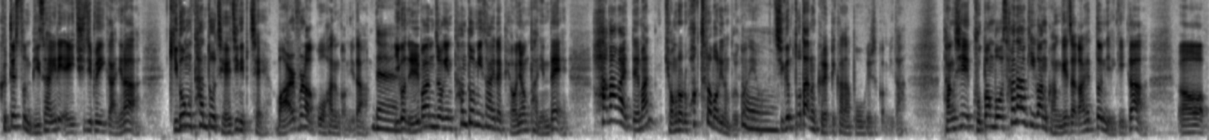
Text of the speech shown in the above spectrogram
그때 쏜 미사일이 HGV가 아니라 기동 탄도 재진입체 말브라고 하는 겁니다. 네. 이건 일반적인 탄도 미사일의 변형판인데 하강할 때만 경로를 확 틀어버리는 물건이에요. 어. 지금 또 다른 그래픽 하나 보고 계실 겁니다. 당시 국방부 산하기관 관계자가 했던 얘기가 어,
